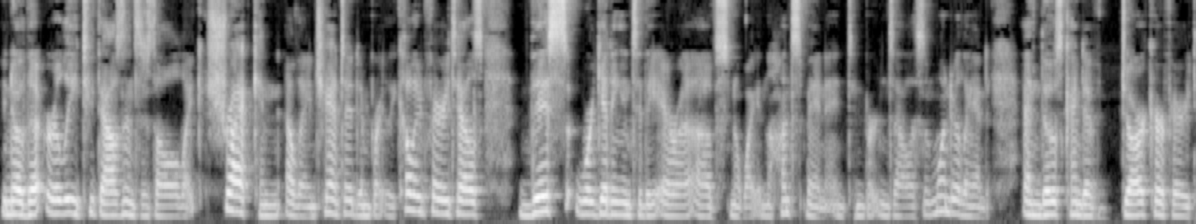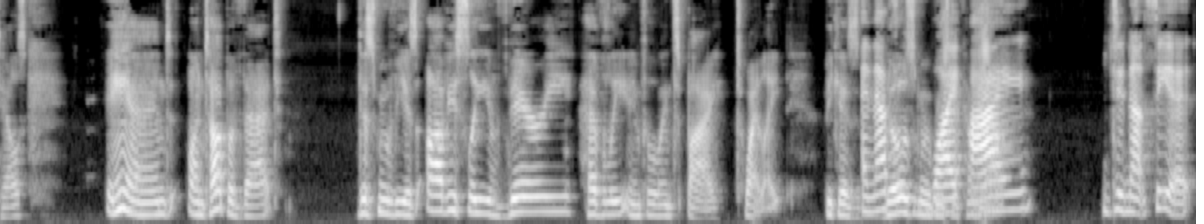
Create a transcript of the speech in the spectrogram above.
You know, the early 2000s is all like Shrek and Ella Enchanted and brightly colored fairy tales. This, we're getting into the era of Snow White and the Huntsman and Tim Burton's Alice in Wonderland and those kind of darker fairy tales. And on top of that, this movie is obviously very heavily influenced by Twilight because And that's those movies why come out- I did not see it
